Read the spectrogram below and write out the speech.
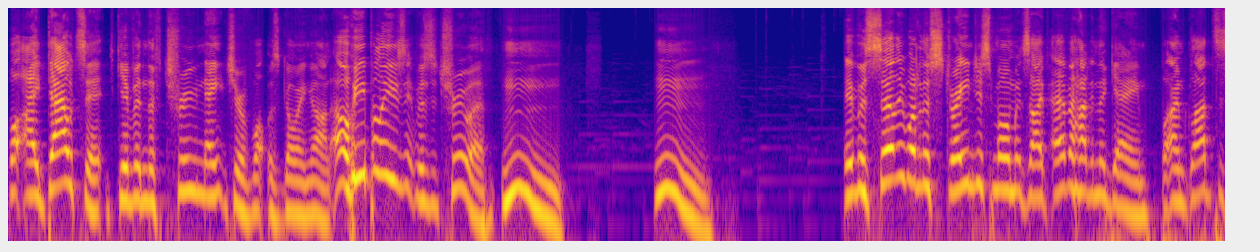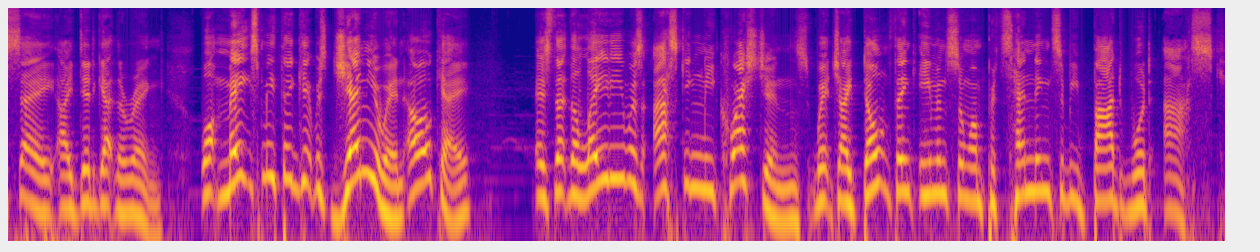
But I doubt it, given the true nature of what was going on. Oh, he believes it was a truer. Hmm. Hmm. It was certainly one of the strangest moments I've ever had in the game, but I'm glad to say I did get the ring. What makes me think it was genuine, oh, okay, is that the lady was asking me questions which I don't think even someone pretending to be bad would ask.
